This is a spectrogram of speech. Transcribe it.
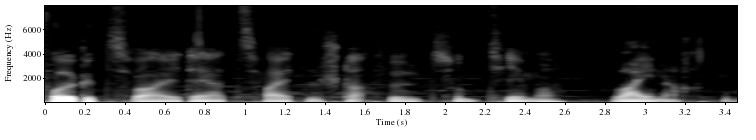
Folge 2 der zweiten Staffel zum Thema Weihnachten.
